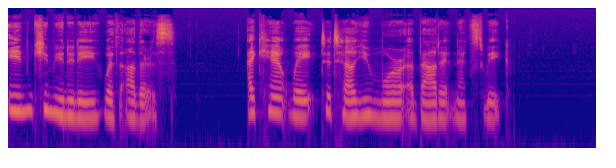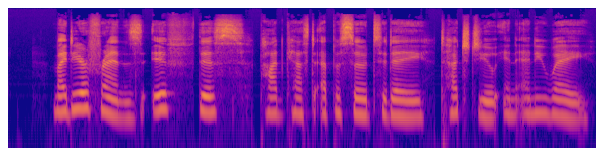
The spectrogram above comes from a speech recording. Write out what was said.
in community with others. I can't wait to tell you more about it next week. My dear friends, if this podcast episode today touched you in any way,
